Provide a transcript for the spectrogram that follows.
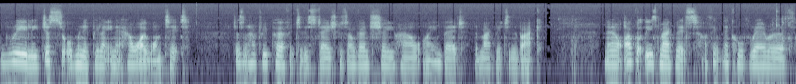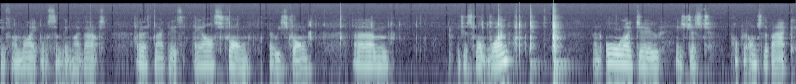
really just sort of manipulating it how I want it doesn't have to be perfect at this stage because I'm going to show you how I embed the magnet in the back. Now I've got these magnets, I think they're called rare earth if I'm right or something like that. Earth magnets, they are strong, very strong. Um, you just want one and all I do is just pop it onto the back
